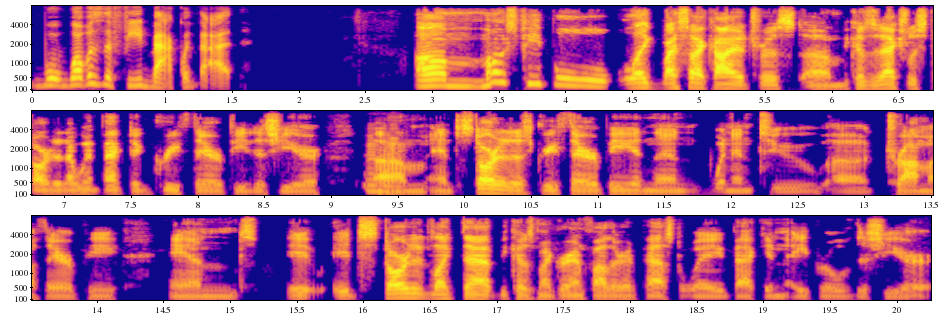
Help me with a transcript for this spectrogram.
what was the feedback with that? Um, most people like my psychiatrist, um, because it actually started. I went back to grief therapy this year, Mhm. um, and started as grief therapy, and then went into uh, trauma therapy. And it it started like that because my grandfather had passed away back in April of this year,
